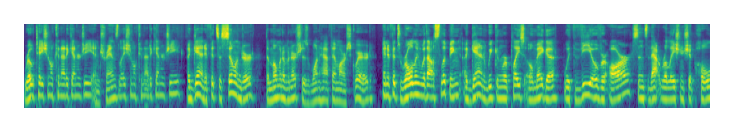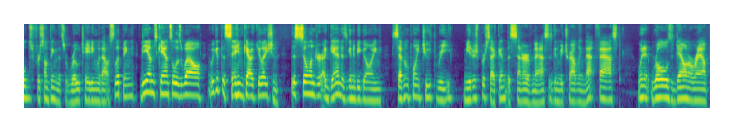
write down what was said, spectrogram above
rotational kinetic energy and translational kinetic energy. Again, if it's a cylinder, the moment of inertia is 1 half mr squared. And if it's rolling without slipping, again, we can replace omega with v over r since that relationship holds for something that's rotating without slipping. The m's cancel as well, and we get the same calculation. This cylinder, again, is going to be going 7.23 meters per second. The center of mass is going to be traveling that fast when it rolls down a ramp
